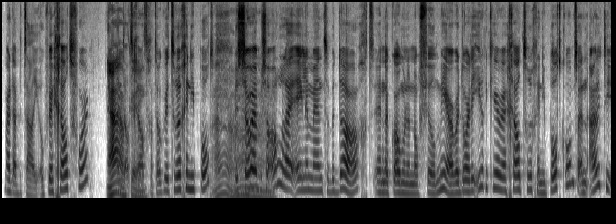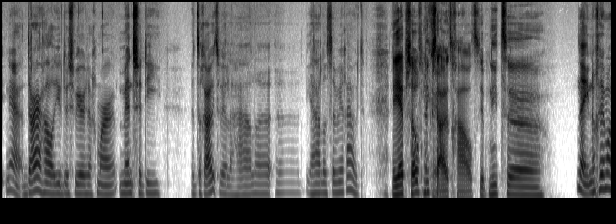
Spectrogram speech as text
Maar daar betaal je ook weer geld voor. Ja, en dat Ah, geld gaat ook weer terug in die pot. Ah. Dus zo hebben ze allerlei elementen bedacht. En daar komen er nog veel meer. Waardoor er iedere keer weer geld terug in die pot komt. En uit die, nou ja, daar haal je dus weer, zeg maar, mensen die het eruit willen halen, eh, die halen het er weer uit. En je hebt zelf niks Oké. eruit gehaald. Je hebt niet... eh, Nee, nog helemaal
